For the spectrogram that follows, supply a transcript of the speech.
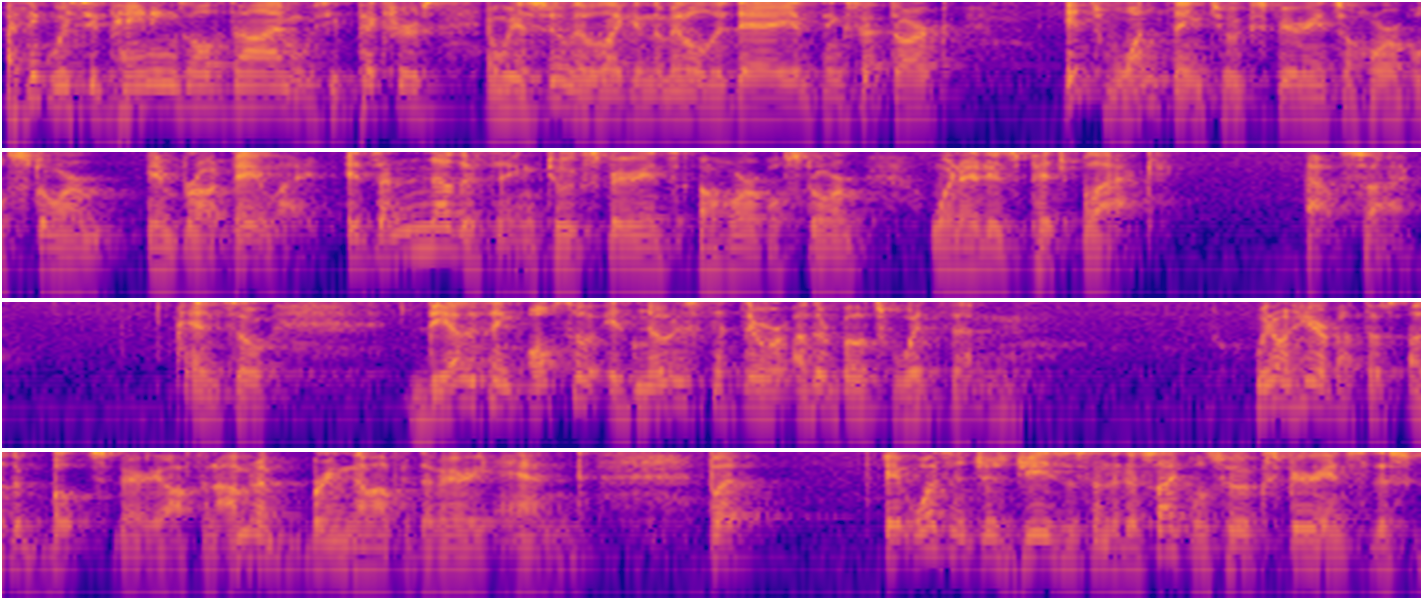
I think we see paintings all the time and we see pictures and we assume it was like in the middle of the day and things got dark. It's one thing to experience a horrible storm in broad daylight. It's another thing to experience a horrible storm when it is pitch black outside. And so the other thing also is notice that there were other boats with them. We don't hear about those other boats very often. I'm going to bring them up at the very end. But it wasn't just Jesus and the disciples who experienced this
